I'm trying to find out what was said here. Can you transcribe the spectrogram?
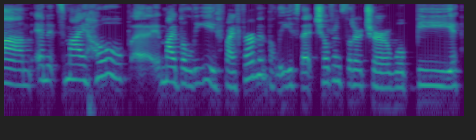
Um, and it's my hope, uh, my belief, my fervent belief that children's literature will be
